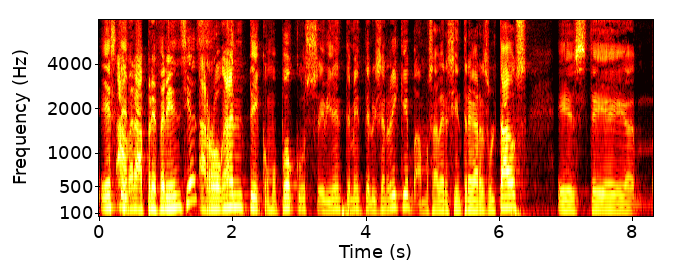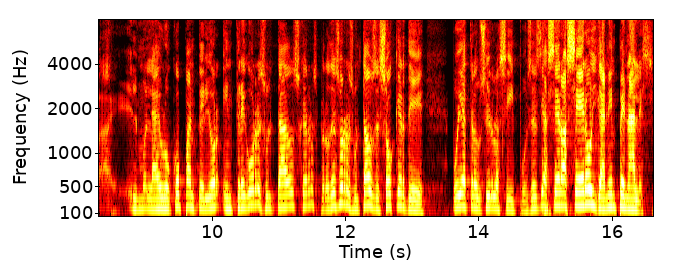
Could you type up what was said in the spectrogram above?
Este ¿Habrá preferencias? arrogante como pocos, evidentemente Luis Enrique, vamos a ver si entrega resultados. Este, el- la Eurocopa anterior entregó resultados, Carlos, pero de esos resultados de soccer de, voy a traducirlo así, pues es de a 0 a 0 y gané en penales.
